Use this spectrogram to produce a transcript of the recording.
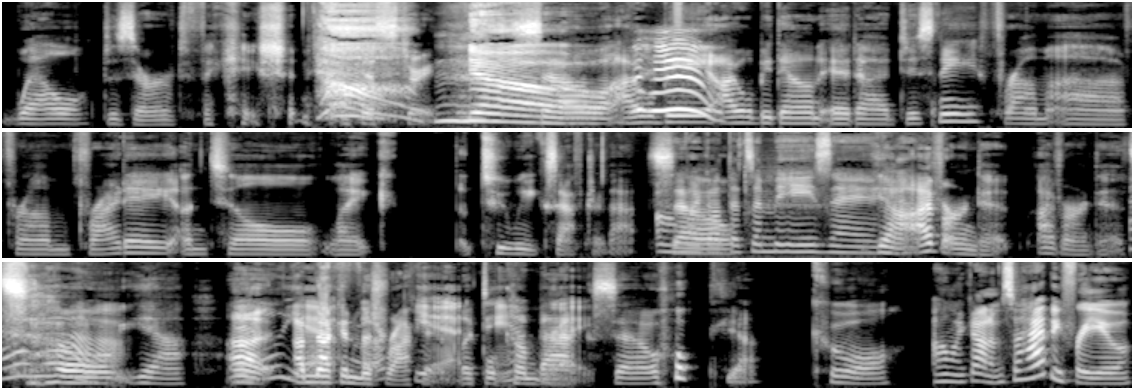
well-deserved vacation in history. no. So I will be I will be down at uh, Disney from uh from Friday until like two weeks after that. Oh so my god, that's amazing. yeah, I've earned it. I've earned it. Oh, So yeah, uh, Hell I'm not gonna miss Rocket. yeah, like we'll come back. right. So yeah, Cool. Oh my god, I'm so happy for you.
